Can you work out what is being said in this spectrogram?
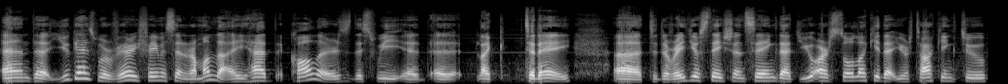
And uh, you guys were very famous in Ramallah. I had callers this week, uh, uh, like today uh, to the radio station saying that you are so lucky that you're talking to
